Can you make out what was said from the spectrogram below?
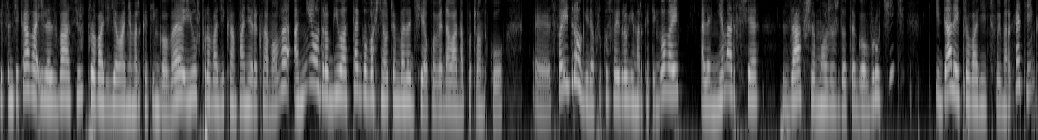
Jestem ciekawa, ile z Was już prowadzi działania marketingowe, już prowadzi kampanie reklamowe, a nie odrobiła tego właśnie, o czym będę dzisiaj opowiadała na początku swojej drogi, na początku swojej drogi marketingowej, ale nie martw się, zawsze możesz do tego wrócić i dalej prowadzić swój marketing,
